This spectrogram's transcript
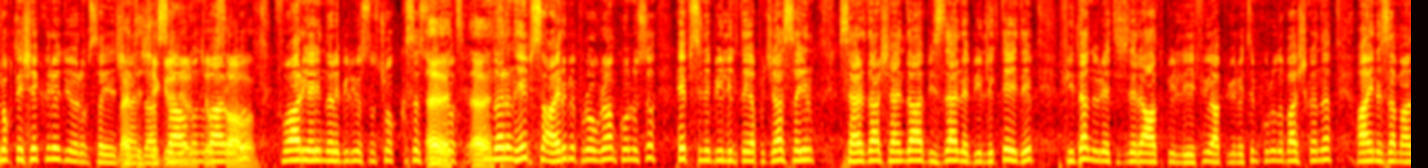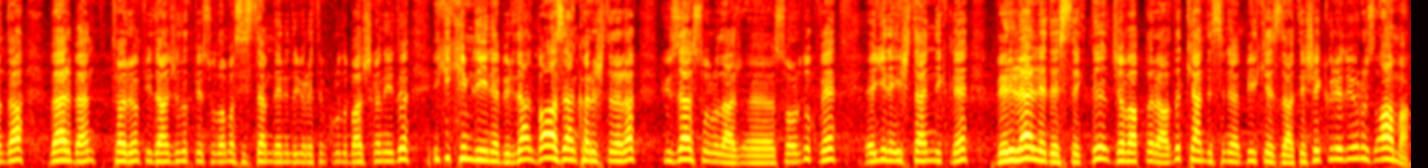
Çok teşekkür ediyorum Sayın Ben Şendağ. teşekkür sağ ediyorum, olun, çok var sağ olun. olun. Fuar yayınları biliyorsunuz çok kısa sürüyor. Evet, evet. Bunların hepsi ayrı bir program konusu. Hepsini birlikte yapacağız. Sayın Serdar Şendağ bizlerle birlikteydi. Fidan Üreticileri Alt Birliği FİAP Yönetim Kurulu Başkanı. Aynı zamanda Verben Tarım, Fidancılık ve Sulama Sistemlerinde Yönetim Kurulu Başkanıydı. İki kimliğine birden bazen karıştırarak güzel sorular e, sorduk ve e, yine iştenlikle, verilerle destekli cevaplar aldık. Kendisine bir kez daha teşekkür ediyoruz ama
